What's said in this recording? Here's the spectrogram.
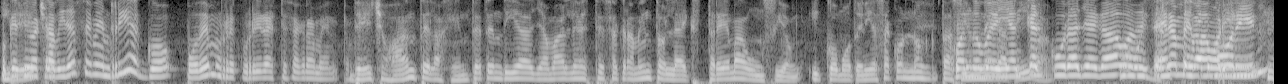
Porque si nuestra vida se ve en riesgo, podemos recurrir a este sacramento. De hecho, antes la gente tendía a llamarle a este sacramento la extrema unción. Y como tenía esa connotación Cuando veían que el cura llegaba, decían, me va a morir".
